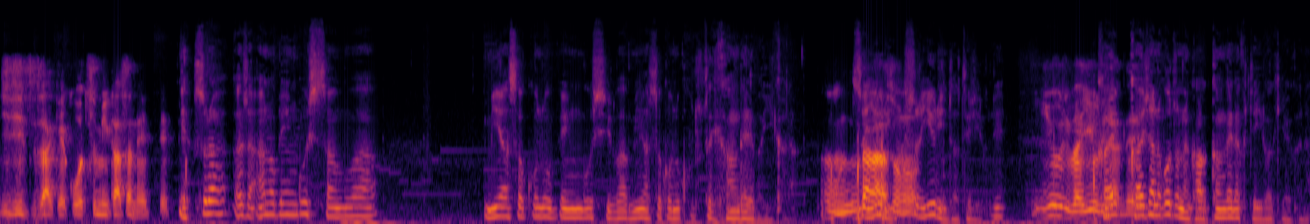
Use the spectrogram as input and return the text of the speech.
事実だけこう積み重ねて。いや、それは、あの弁護士さんは、宮迫の弁護士は宮迫のことだけ考えればいいから。うん、だからそのそれ有利に立てるよね。有利は有利なんで、会会社のことなんか考えなくていいわけやから。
